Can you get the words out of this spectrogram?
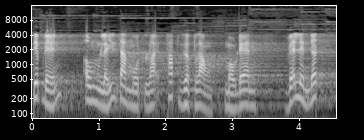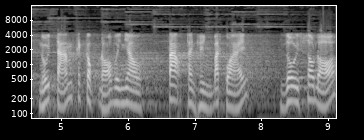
Tiếp đến, ông lấy ra một loại pháp dược lỏng màu đen, vẽ lên đất, nối tám cái cọc đó với nhau, tạo thành hình bát quái. Rồi sau đó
